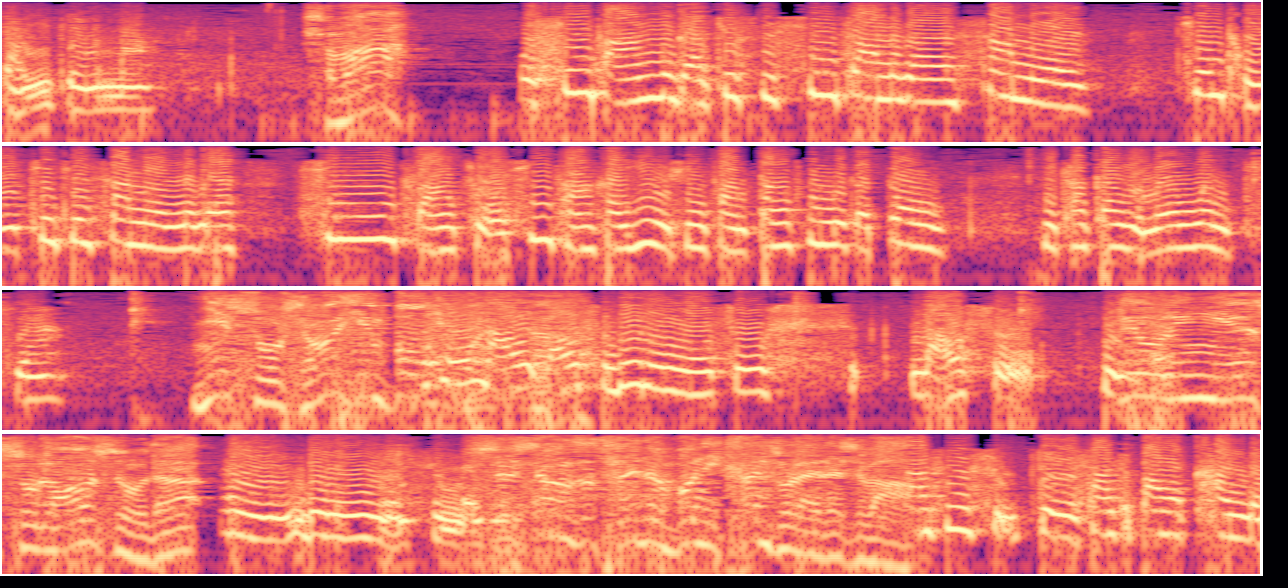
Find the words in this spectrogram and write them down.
小一点的吗？什么？我心房那个就是心脏那个上面肩头尖尖上面那个心房左心房和右心房当中那个洞，你看看有没有问题啊？你属什么？先报我是老老鼠六零年属老鼠。六零年属老鼠的，嗯，六零年生的。是上次台长帮你看出来的是吧？上次是对上次帮我看的。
